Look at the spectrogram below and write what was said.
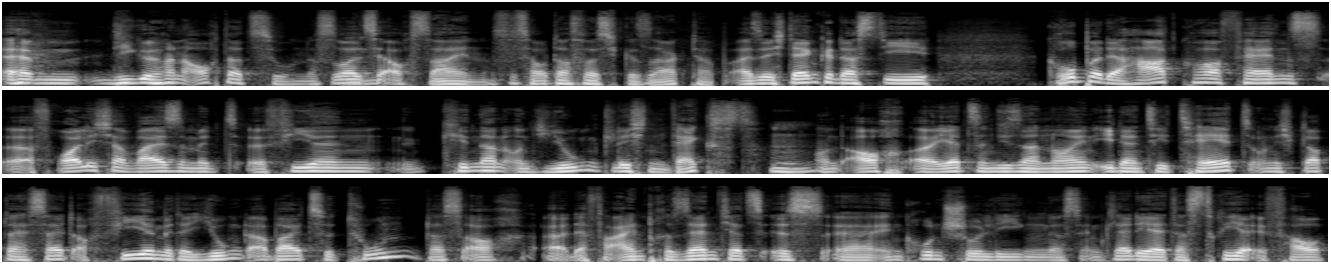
ähm, die gehören auch dazu. Und das soll es ja auch sein. Das ist auch das, was ich gesagt habe. Also ich denke, dass die Gruppe der Hardcore-Fans äh, erfreulicherweise mit äh, vielen Kindern und Jugendlichen wächst mhm. und auch äh, jetzt in dieser neuen Identität und ich glaube, da ist halt auch viel mit der Jugendarbeit zu tun, dass auch der Verein präsent jetzt ist in Grundschulligen, dass im Gladiators Trier e.V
